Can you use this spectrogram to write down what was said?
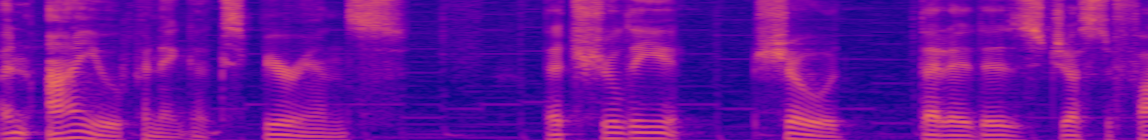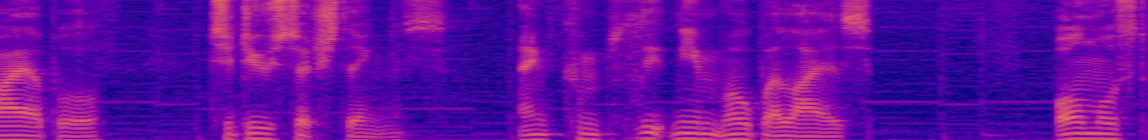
an eye-opening experience that truly showed that it is justifiable to do such things and completely mobilize almost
